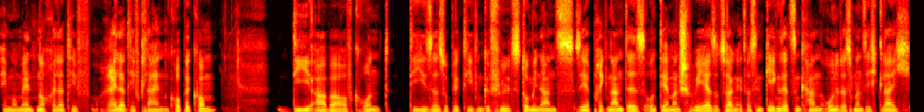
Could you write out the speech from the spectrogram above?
im Moment noch relativ, relativ kleinen Gruppe kommen, die aber aufgrund dieser subjektiven Gefühlsdominanz sehr prägnant ist und der man schwer sozusagen etwas entgegensetzen kann, ohne dass man sich gleich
